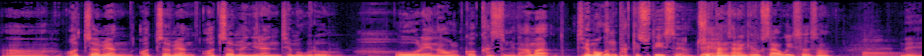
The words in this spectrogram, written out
어, 어쩌면 어쩌면 어쩌면이란 제목으로 5월에 나올 것 같습니다. 아마 제목은 바뀔 수도 있어요. 출판사랑 계속 싸우고 있어서. 어. 네.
